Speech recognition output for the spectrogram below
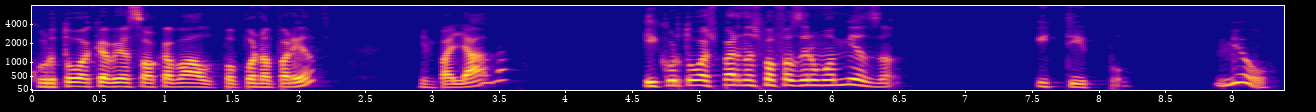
cortou a cabeça ao cavalo para pôr na parede, empalhada, e cortou as pernas para fazer uma mesa. E tipo, meu,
